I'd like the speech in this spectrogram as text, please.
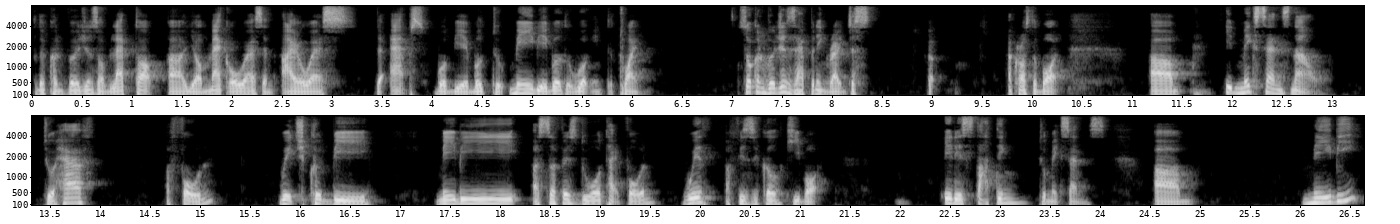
the convergence of laptop, uh, your Mac OS and iOS, the apps will be able to, may be able to work intertwined. So convergence is happening, right? Just uh, across the board. Um, it makes sense now to have a phone, which could be maybe a Surface Duo type phone with a physical keyboard. It is starting to make sense. Um, maybe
